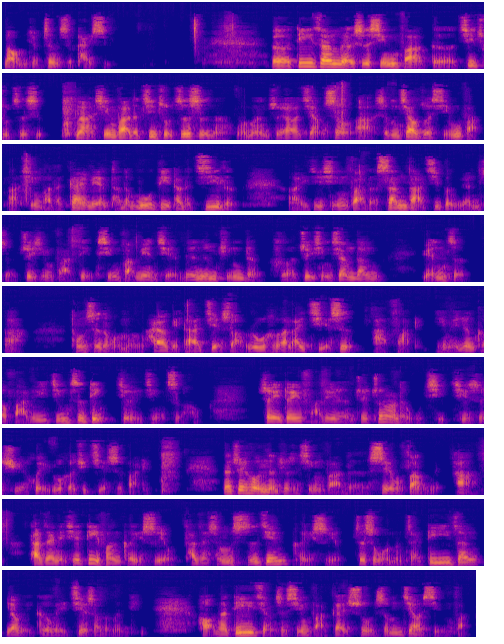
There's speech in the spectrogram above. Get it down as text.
那我们就正式开始。呃，第一章呢是刑法的基础知识啊，刑法的基础知识呢，我们主要讲授啊，什么叫做刑法啊，刑法的概念、它的目的、它的机能啊，以及刑法的三大基本原则：罪刑法定、刑法面前人人平等和罪刑相当原则啊。同时呢，我们还要给大家介绍如何来解释啊法律，因为任何法律一经制定就已经滞后，所以对于法律人最重要的武器，其实学会如何去解释法律。那最后呢，就是刑法的适用范围啊，它在哪些地方可以适用，它在什么时间可以适用，这是我们在第一章要给各位介绍的问题。好，那第一讲是刑法概述，什么叫刑法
